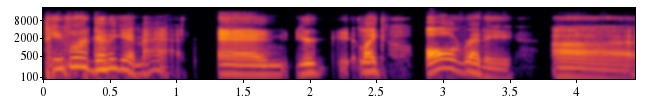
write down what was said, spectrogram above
people are going to get mad. And you're like already uh,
